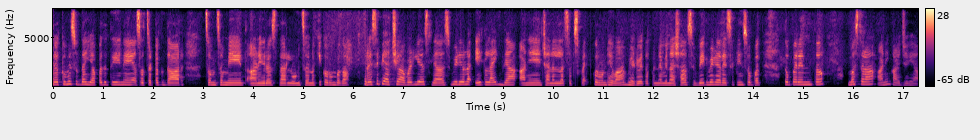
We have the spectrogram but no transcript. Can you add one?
तर तुम्ही सुद्धा या पद्धतीने असं चटकदार चमचमीत आणि रसदार लोणचं नक्की करून बघा. रेसिपी आजची आवडली असल्यास व्हिडिओला एक लाईक द्या आणि चॅनलला सबस्क्राईब करून ठेवा. भेटूयात आपण नवीन अशाच वेगवेगळ्या रेसिपींसोबत. तोपर्यंत मस्त राहा आणि काळजी घ्या.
